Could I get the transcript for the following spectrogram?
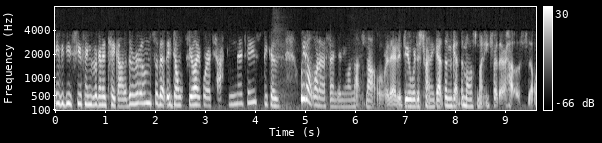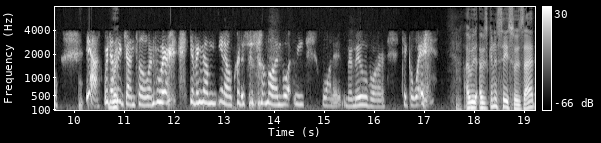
maybe these few things we're going to take out of the room so that they don't feel like we're attacking their taste because we don't want to offend anyone. That's not what we're there to do. We're just trying to get them get the most money for their house. So yeah, we're definitely gentle when we're giving them, you know, criticism on what we want to remove or take away. I was I was gonna say. So is that?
